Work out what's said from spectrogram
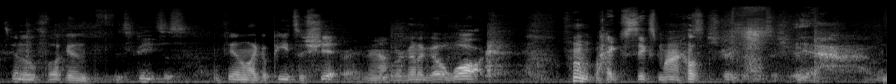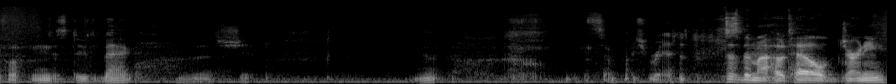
It's been a little fucking. It's pizzas. I'm feeling like a pizza shit right now. We're gonna go walk like six miles. Straight pizza shit. Yeah. Fucking this dude's back. Look at this shit. Yep. so much red. This has been my hotel journey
